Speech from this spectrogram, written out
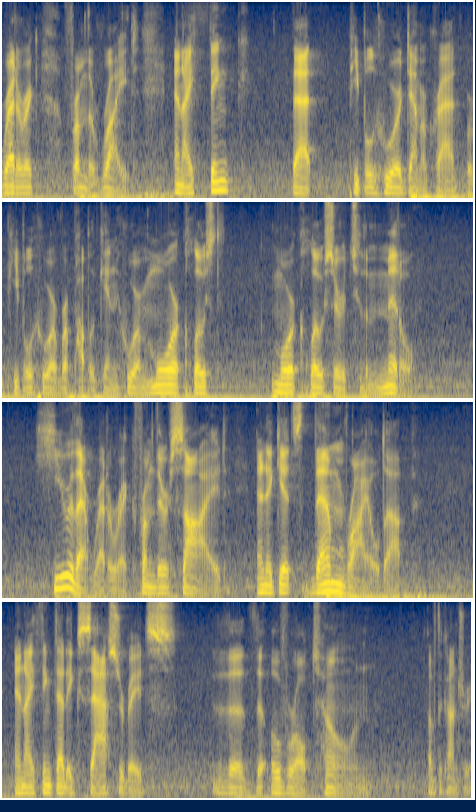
rhetoric from the right, and I think that people who are Democrat or people who are Republican, who are more close, more closer to the middle, hear that rhetoric from their side, and it gets them riled up, and I think that exacerbates the the overall tone of the country.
